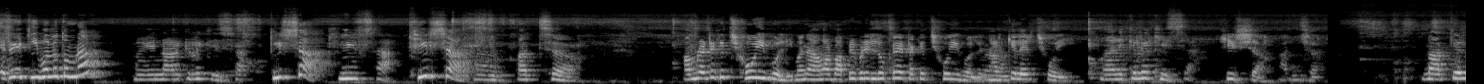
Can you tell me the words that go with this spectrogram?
এটাকে কি বলো তোমরা? নারকেলের কিরসা খিরসা। খিরসা? আচ্ছা। আমরা এটাকে ছই বলি মানে আমার বাপের বাড়ির লোকেরা এটাকে ছই বলে নারকেলের ছই। নারকেলের খিরসা। খিরসা আচ্ছা। নারকেল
